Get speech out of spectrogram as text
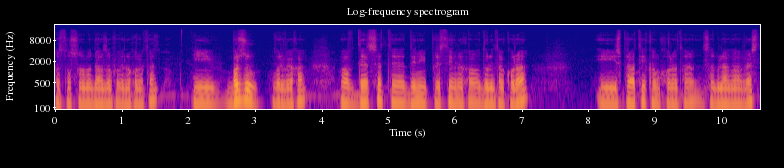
Аз сама дал заповед на хората и бързо вървяха. В 10 дни пристигнаха от долината Кора и изпрати към хората с блага вест,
